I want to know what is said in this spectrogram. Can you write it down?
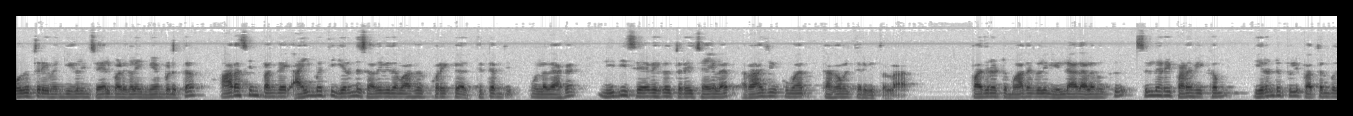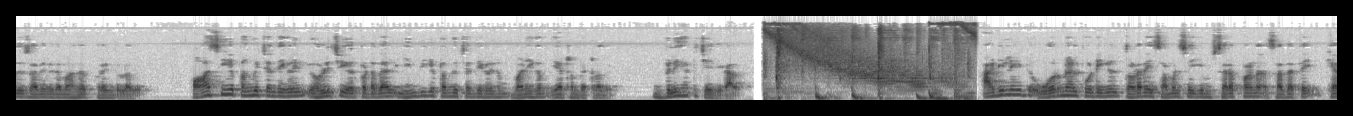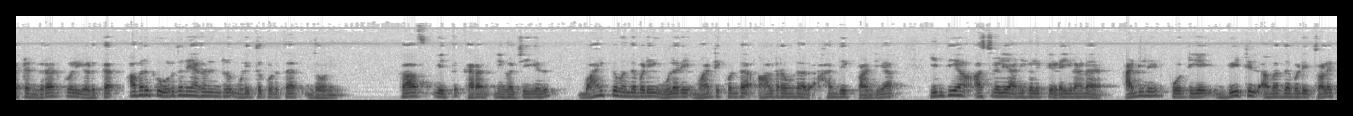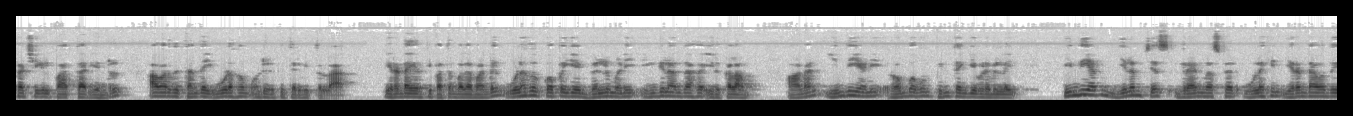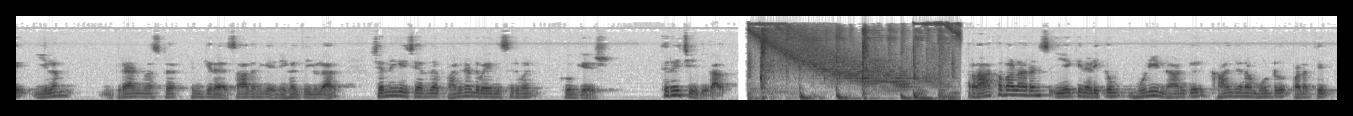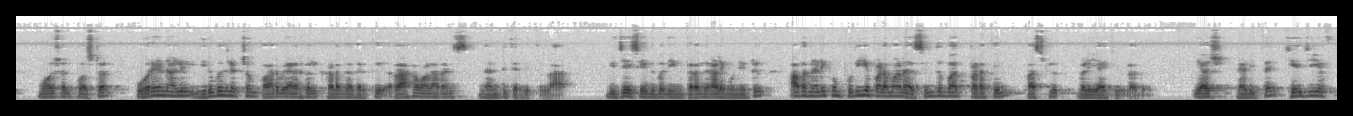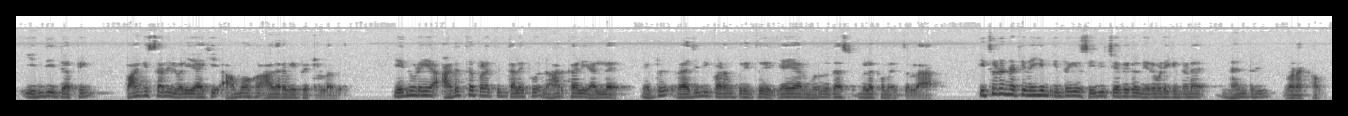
பொதுத்துறை வங்கிகளின் செயல்பாடுகளை மேம்படுத்த அரசின் பங்கை ஐம்பத்தி இரண்டு சதவீதமாக குறைக்க திட்டம் உள்ளதாக நிதி சேவைகள் துறை செயலர் ராஜீவ்குமார் தகவல் தெரிவித்துள்ளார். பதினெட்டு மாதங்களில் இல்லாத அளவுக்கு சில்லறை பணவீக்கம் இரண்டு புள்ளி பத்தொன்பது சதவீதமாக குறைந்துள்ளது. ஆசிய பங்குச் சந்தைகளில் எழுச்சி ஏற்பட்டதால் இந்திய பங்குச் சந்தைகளிலும் வணிகம் ஏற்றம் பெற்றது. விளையாட்டுச் செய்திகள். அடிலைட் ஒருநாள் போட்டியில் தொடரை சமன் செய்யும் சிறப்பான சதத்தை கேப்டன் விராட் கோலி எடுக்க அவருக்கு உறுதுணையாக நின்று முடித்துக் கொடுத்தார் தோனி. காஃப் வித் கரண் நிகழ்ச்சியில் வாய்ப்பு வந்தபடி உளறி மாட்டிக்கொண்ட allrounder Hardik Pandya India Australia அணிகளுக்கு இடையிலான அடிலைட் போட்டியை வீட்டில் அமர்ந்தபடி தொலைக்காட்சியில் பார்த்தார் என்று அவரது தந்தை ஊடகம் ஒன்றிற்கு தெரிவித்துள்ளார். இரண்டாயிரத்தி பத்தொன்பதாம் ஆண்டு உலகக் கோப்பையை வெல்லும் அணி இங்கிலாந்தாக இருக்கலாம். ஆனால் இந்திய அணி ரொம்பவும் பின்தங்கிவிடவில்லை இந்தியாவின் இளம் செஸ் கிராண்ட் மாஸ்டர் உலகின் இரண்டாவது இளம் கிராண்ட் மாஸ்டர் என்கிற சாதனையை நிகழ்த்தியுள்ளார் சென்னையைச் சேர்ந்த பன்னிரண்டு வயது சிறுவன் குகேஷ். திரைச்செய்திகள் ராகவா லாரன்ஸ் இயக்கி நடிக்கும் முனி நான்கு காஞ்சனா மூன்று படத்தின் மோஷன் போஸ்டர் ஒரே நாளில் இருபது லட்சம் பார்வையாளர்கள் கடந்ததற்கு ராகவா லாரன்ஸ் நன்றி தெரிவித்துள்ளார். விஜய் சேதுபதியின் பிறந்த நாளை முன்னிட்டு அவர் நடிக்கும் புதிய படமான சிந்துபாத் படத்தின் ஃபர்ஸ்ட் லுக் வெளியாகியுள்ளது. யஷ் நடித்த கேஜிஎஃப் இந்தி டப்பிங் பாகிஸ்தானில் வெளியாகி அமோக ஆதரவை பெற்றுள்ளது. என்னுடைய அடுத்த படத்தின் தலைப்பு நாற்காலி அல்ல என்று ரஜினி படம் குறித்து ஏ ஆர் முருகதாஸ் விளக்கம் அளித்துள்ளார் இத்துடன் நட்டினையின் இன்றைய செய்தி சேவைகள் நிறைவடைகின்றன. நன்றி வணக்கம்.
